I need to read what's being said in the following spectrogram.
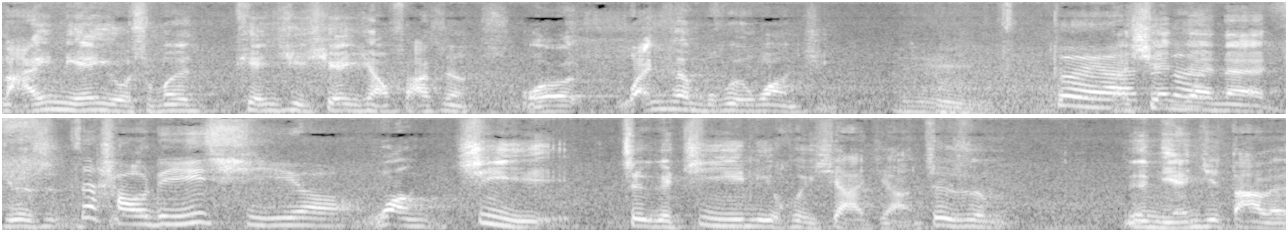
哪一年有什么天气现象发生，我完全不会忘记。嗯，对啊。那现在呢，就是这好离奇哦。忘记这个记忆力会下降，这是年纪大了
